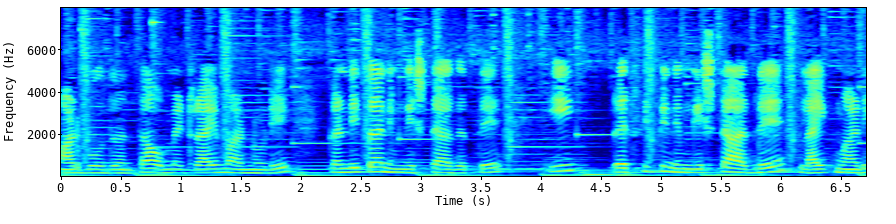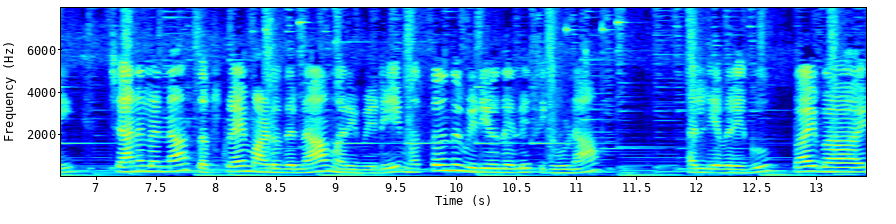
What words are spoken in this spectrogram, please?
ಮಾಡ್ಬೋದು ಅಂತ ಒಮ್ಮೆ ಟ್ರೈ ಮಾಡಿ ನೋಡಿ. ಖಂಡಿತ ನಿಮ್ಗೆ ಇಷ್ಟ ಆಗುತ್ತೆ. ಈ ರೆಸಿಪಿ ನಿಮ್ಗೆ ಇಷ್ಟ ಆದರೆ ಲೈಕ್ ಮಾಡಿ ಚಾನಲನ್ನು ಸಬ್ಸ್ಕ್ರೈಬ್ ಮಾಡೋದನ್ನು ಮರಿಬೇಡಿ. ಮತ್ತೊಂದು ವಿಡಿಯೋದಲ್ಲಿ ಸಿಗೋಣ. ಅಲ್ಲಿಯವರೆಗೂ ಬಾಯ್ ಬಾಯ್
